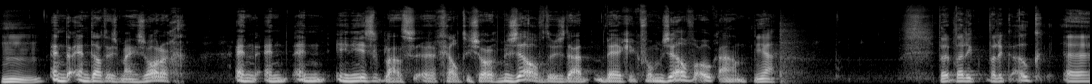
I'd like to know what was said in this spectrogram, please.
Hmm. En, en dat is mijn zorg. En, en, en in eerste plaats eh, geldt die zorg mezelf. Dus daar werk ik voor mezelf ook aan. Ja. Wat, wat, ik, wat, ik ook, eh,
